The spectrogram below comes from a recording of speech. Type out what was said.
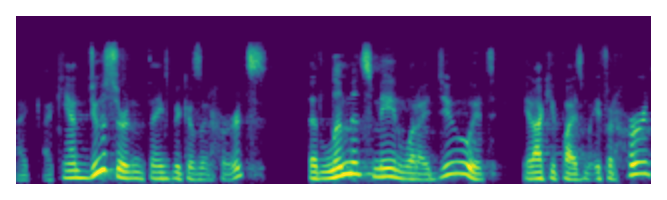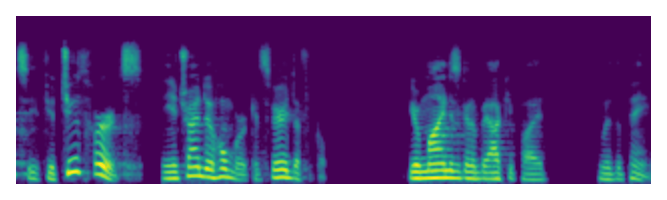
I, I can't do certain things because it hurts. That limits me in what I do. It, it occupies me. If it hurts, if your tooth hurts and you're trying to do homework, it's very difficult. Your mind is going to be occupied with the pain.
